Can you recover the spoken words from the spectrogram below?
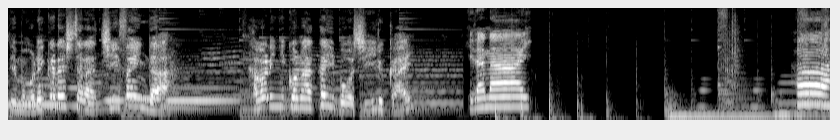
でも俺からしたら小さいんだ。代わりにこの赤い帽子いるかい？いらないはあ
